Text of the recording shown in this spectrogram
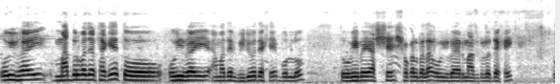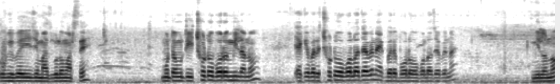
অভি ভাই মাদুর বাজার থাকে। তো অভি ভাই আমাদের ভিডিও দেখে বলল তো অভি ভাই আসছে সকালবেলা, অভি ভাইয়ের মাছগুলো দেখাই। অভি ভাই এই যে মাছগুলো মারছে। মোটামুটি ছোট বড় মিলানো। একেবারে ছোটও বলা যাবে না, একবারে বড়ও বলা যাবে না। মিলানো।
